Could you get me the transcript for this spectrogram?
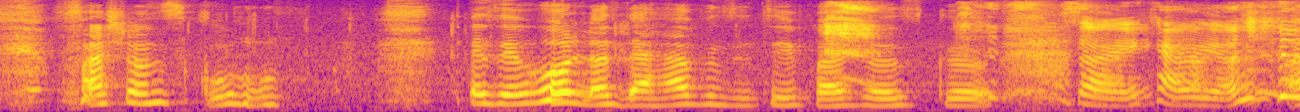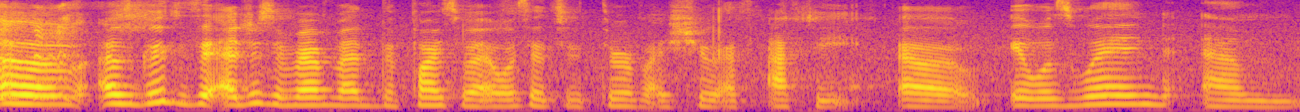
fashion school. There's a whole lot that happens within fashion school. Sorry, carry on. Um, I was going to say, I just remembered the part where I wanted to throw my shoe at Afi. Um, it was when um,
